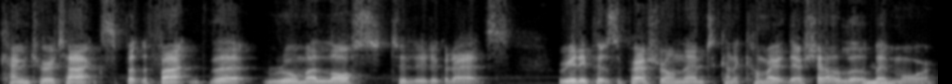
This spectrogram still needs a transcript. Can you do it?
counter attacks. But the fact that Roma lost to Ludogorets really puts the pressure on them to kind of come out their shell a little mm. bit more.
